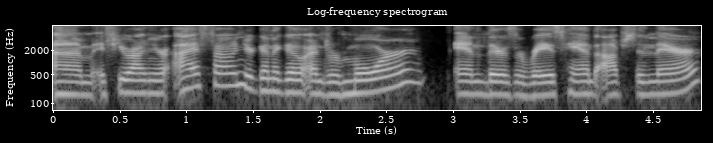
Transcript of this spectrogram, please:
Um, if you're on your iPhone, you're going to go under More, and there's a raise hand option there.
